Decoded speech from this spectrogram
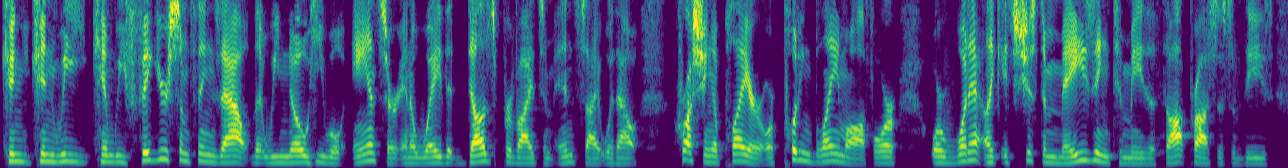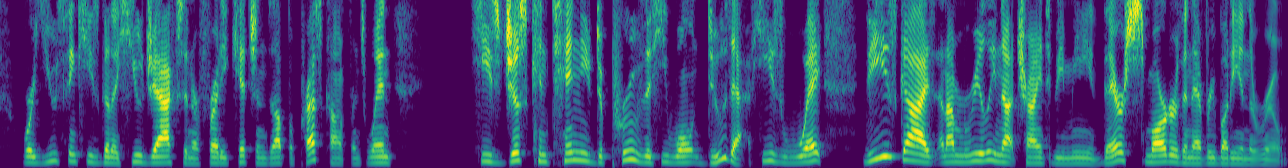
can can we can we figure some things out that we know he will answer in a way that does provide some insight without crushing a player or putting blame off or or what? Like, it's just amazing to me the thought process of these where you think he's going to Hue Jackson or Freddie Kitchens up a press conference when he's just continued to prove that he won't do that. He's way these guys, and I'm really not trying to be mean, they're smarter than everybody in the room.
